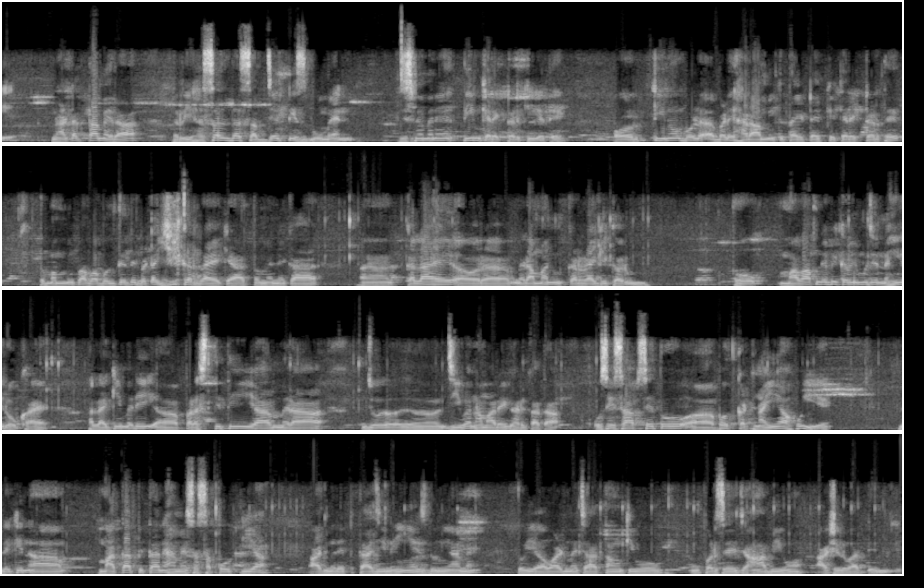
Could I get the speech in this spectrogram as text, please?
नाटक था मेरा, rehearsal the subject is women जिसमें मैंने तीन कैरेक्टर किए थे। और तीनों बड़े बड़े हरामी के टाइप के कैरेक्टर थे। तो मम्मी पापा बोलते थे बेटा ये कर रहा है क्या? तो मैंने कहा "अ, कला है और अ, मेरा मन कर रहा है कि करूँ। तो माँ बाप ने भी कभी मुझे नहीं रोका है। हालाँकि मेरी परिस्थिति या मेरा जो जीवन हमारे घर का था उस हिसाब से तो बहुत कठिनाइयाँ हुई है। लेकिन माता पिता ने हमेशा सपोर्ट किया। आज मेरे पिताजी नहीं हैं इस दुनिया में। तो ये अवार्ड मैं चाहता हूँ कि वो ऊपर से जहाँ भी हो आशीर्वाद दें मुझे।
